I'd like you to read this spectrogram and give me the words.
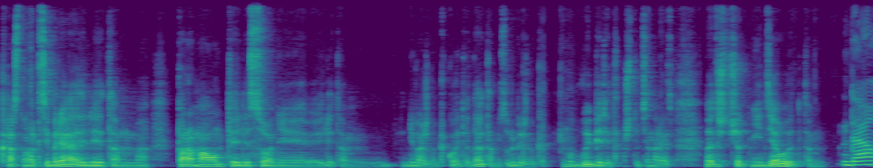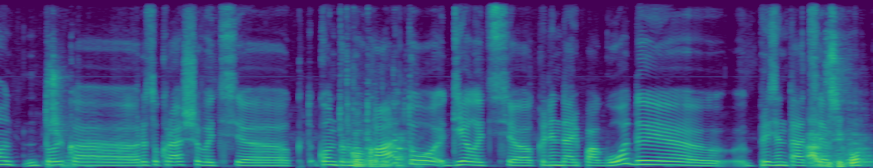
Красного Октября или там Paramount или Sony или там неважно какой-то, да, там зарубежный, ну, выбери там, что тебе нравится. Но это что-то не делают там. Да, он только разукрашивать э, контурную, контурную карту, карту, делать э, календарь погоды, презентация. А до сих пор?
